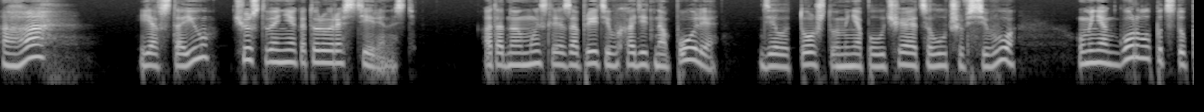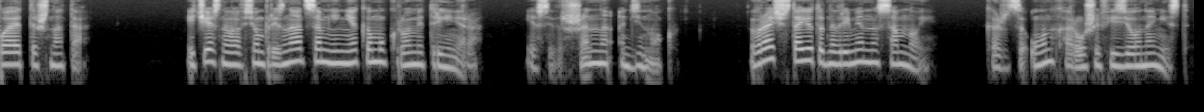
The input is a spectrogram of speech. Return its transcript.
Ага. Я встаю, чувствуя некоторую растерянность. От одной мысли о запрете выходить на поле — делать то, что у меня получается лучше всего, у меня к горлу подступает тошнота. И честно во всем признаться, мне некому, кроме тренера. Я совершенно одинок. Врач встает одновременно со мной. Кажется, он хороший физиономист.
